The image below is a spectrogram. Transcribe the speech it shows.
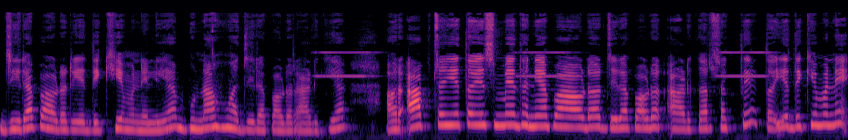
जीरा पाउडर, ये देखिए मैंने लिया, भुना हुआ जीरा पाउडर ऐड किया। और आप चाहिए तो इसमें धनिया पाउडर, जीरा पाउडर ऐड कर सकते तो ये देखिए मैंने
